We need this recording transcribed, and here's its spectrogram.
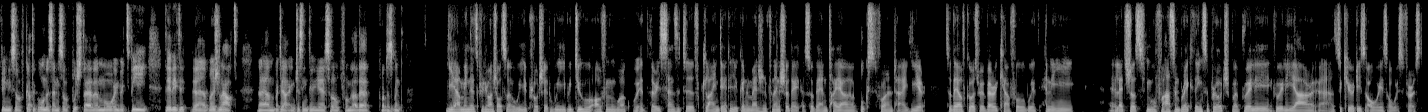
can you sort of cut the corners and sort of push the, the more MVP dedicated uh, version out. Um, but yeah, interesting to hear so from the other participant. Yeah, I mean that's pretty much also how we approach it. We we do often work with very sensitive client data. You can imagine financial data, so their entire books for an entire year. So there, of course, we're very careful with any uh, let's just move fast and break things approach, but really, really our uh, security is always, always first.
